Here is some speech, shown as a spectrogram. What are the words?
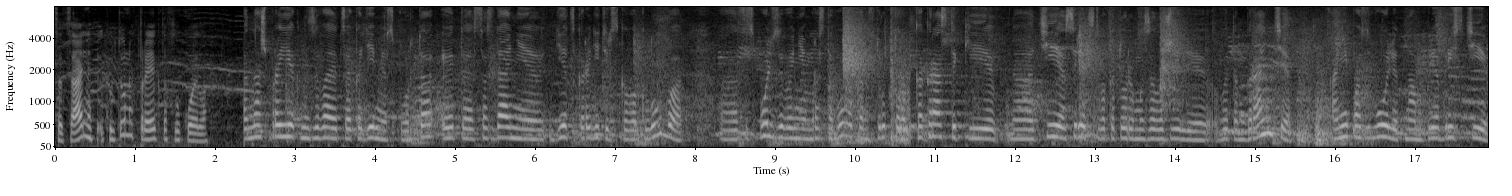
социальных и культурных проектов «Лукойла». Наш проект называется «Академия спорта». Это создание детско-родительского клуба э, с использованием ростового конструктора. Как раз-таки э, те средства, которые мы заложили в этом гранте, они позволят нам приобрести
